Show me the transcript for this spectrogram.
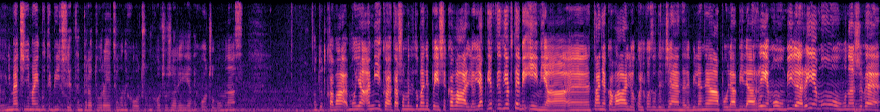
В Німеччині має бути більше температура, я цього не хочу. Не хочу жари, я не хочу, бо в нас. Тут кава... моя Аміка, та, що мене до мене пише, Кавалло, як, як, як в тебе ім'я? Е, Таня Кавалло, Колькоза дель Дженере, біля Неаполя, біля Риму, біля Риму вона живе.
